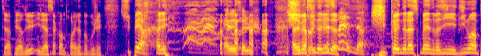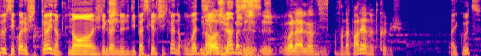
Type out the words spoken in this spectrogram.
Tu as perdu, il est à 53, il a pas bougé. Super, allez, Allez, salut. Allez, merci, David. shitcoin de la semaine, vas-y, dis-nous un peu c'est quoi le shitcoin? Non, je déconne, shit- ne nous dis pas ce qu'est le shitcoin, on va dire Non, l'indice. je- je- Voilà, l'indice. On en a parlé à notre commu. Bah écoute,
